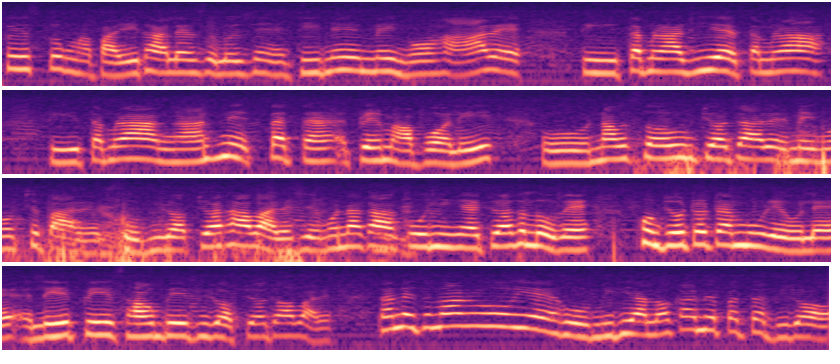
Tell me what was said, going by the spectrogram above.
Facebook မှာဗာရေးထားလဲဆိုလို့ရှိရင်ဒီနေ့မိန့်ခွန်းဟာတဲ့ဒီသမ္မတကြီးရဲ့သမ္မတဒီသမ္မတ9နှစ်တက်တန်းအတွင်းမှာပေါ့လေဟိုနောက်ဆုံးပြောကြားတဲ့မိန့်ခွန်းဖြစ်ပါတယ်ဆိုပြီးတော့ပြောထားပါတယ်ရှင်ခုနကကိုညီငယ်ပြောသလိုပဲဖွံ့ဖြိုးတိုးတက်မှုတွေကိုလည်းအလေးပေးဆောင်ပေးပြီးတော့ပြောသွားပါတယ်ဒါနဲ့ကျမတို့ရဲ့ဟိုမီဒီယာလောကနဲ့ပတ်သက်ပြီးတော့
